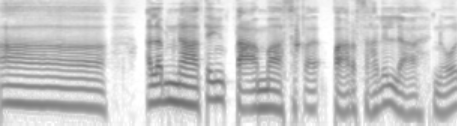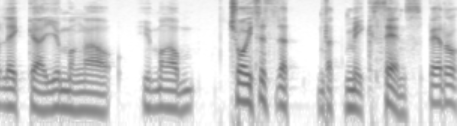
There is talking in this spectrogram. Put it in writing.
uh, alam natin yung tama sa para sa kanila no like uh, yung mga yung mga choices that that make sense pero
